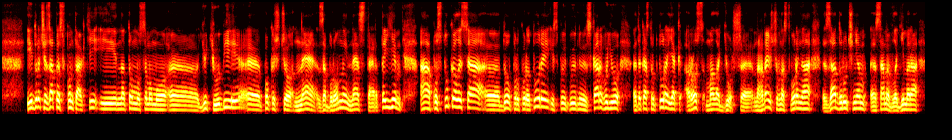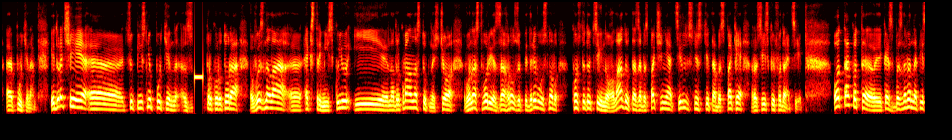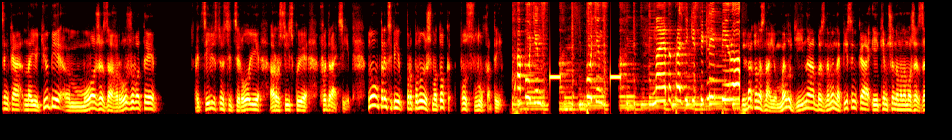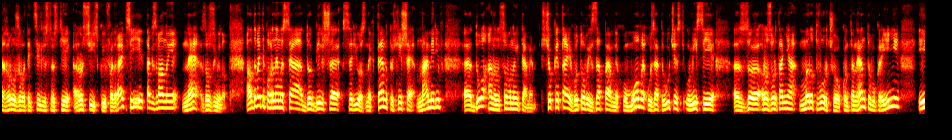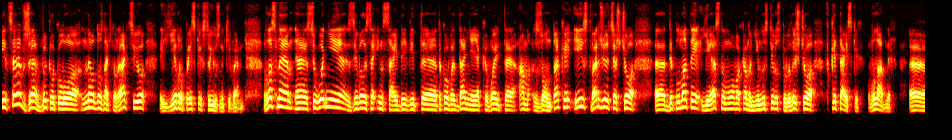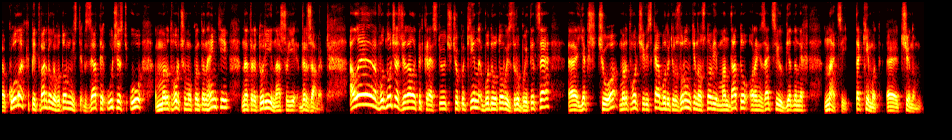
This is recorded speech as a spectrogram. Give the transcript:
І, до речі, запис ВКонтакті і на тому самому е, Ютубі е, поки що не заборонений, не стертий. А постукалися е, до прокуратури із відповідною скаргою е, така структура, як Росмаладьош. Е, Нагадаю, що вона створена за дорученням е, саме Владімира е, Путіна. І до речі, е, цю пісню Путін з прокуратура визнала е, екстремістською і надрукувала наступне: що вона створює загрозу підриву основ конституційного ладу та забезпечення цілісності та безпеки Російської Федерації. Отак, от, е, якась безневинна пісенька на Ютубі е, може загрожувати. Цілісності цілої Російської Федерації. Ну, в принципі, пропоную шматок послухати. А Путин с*** Путин. На этот праздник испекли пирог. Відверто не знаю, мелодійна, безневинна пісенька, і яким чином вона може загрожувати цілісності Російської Федерації, так званої, не зрозуміло. Але давайте повернемося до більш серйозних тем, точніше намірів е, до анонсованої теми, що Китай готовий за певних умов узяти участь у місії е, з розгортання миротворчого контингенту в Україні, і це вже викликало неоднозначну реакцію європейських союзників. Власне, е, сьогодні з'явилися інсайди від е, такого видання, як am Sonntag, і стверджується, що е, дипломати ЄС на умовах анонімності розповіли, що в китайських владних колах підтвердили готовність взяти участь у миротворчому контингенті на території нашої держави. Але водночас джерела підкреслюють, що Пекін буде готовий зробити це, якщо миротворчі війська будуть розгорнуті на основі мандату Організації Об'єднаних Націй, таким от е, чином.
